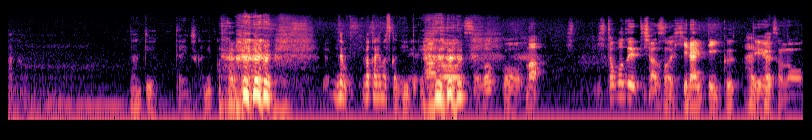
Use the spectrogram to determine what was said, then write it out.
あのなんて言ったらいいんですかね。でも分かりますかね言いたい。あのすごくこうまあひ一言で言ってしまうとその開いていくっていう、はいはい。その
